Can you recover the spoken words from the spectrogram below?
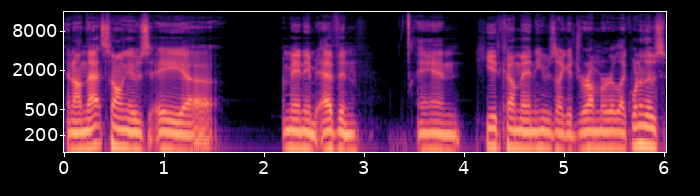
And on that song, it was a uh, a man named Evan, and he had come in. He was like a drummer, like one of those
